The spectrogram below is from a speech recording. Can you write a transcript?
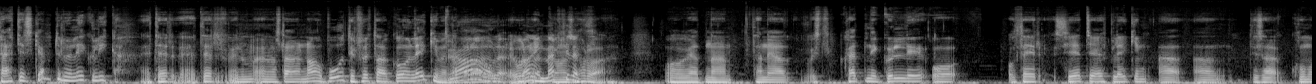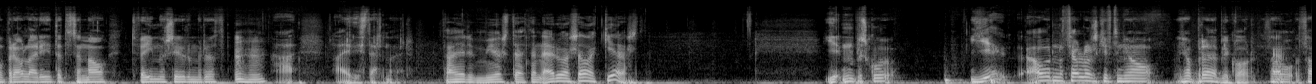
þetta er skemmtilega leikur líka. Þetta er, þetta er, við erum alltaf að ná að búa til fullt af góðum leikjum þetta Já. Og hérna, þannig að, veist, hvernig gulli og, og þeir setja upp leikin að, að að koma brjálæðir í þetta til að ná tveimur sigurum í röð. Mhm. það, það er í stert maður það er mjög stætt, en eru að sjá það gerast? Ég, nefnilega sko ég, áður en að þjálfarskiptin hjá, hjá Breiðablík var, þá, þá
